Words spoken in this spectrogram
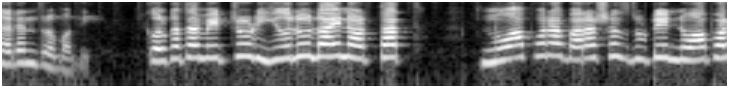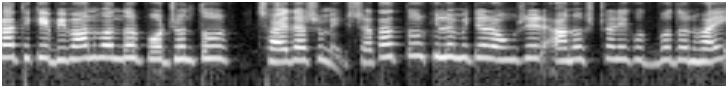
নরেন্দ্র মোদী। কলকাতা মেট্রোর ইয়েলো লাইন অর্থাৎ নোয়াপাড়া বারাসাত রুটের নোয়াপাড়া থেকে বিমানবন্দর পর্যন্ত ছয় দশমিক সাতাত্তর কিলোমিটার অংশের আনুষ্ঠানিক উদ্বোধন হয়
